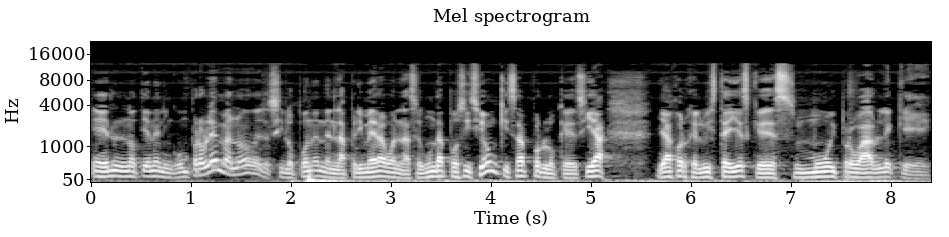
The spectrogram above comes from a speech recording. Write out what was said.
él no tiene ningún problema, ¿no? Si lo ponen en la primera o en la segunda posición, quizá por lo que decía ya Jorge Luis Telles, que es muy probable que,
